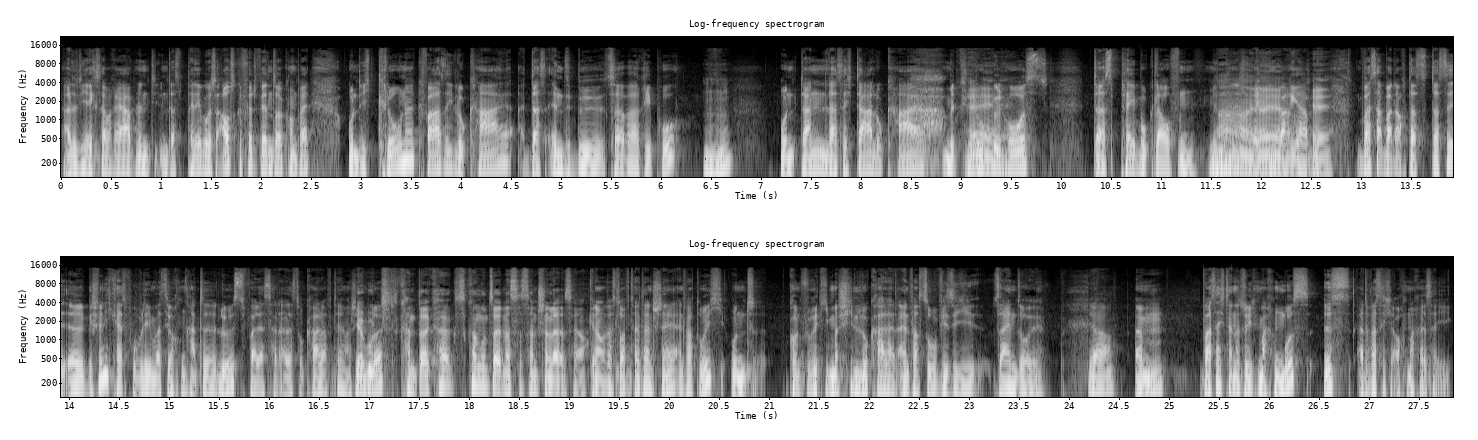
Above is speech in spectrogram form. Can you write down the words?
Also die extra Variablen die, und das Playbook, das ausgeführt werden soll, kommt rein. Und ich klone quasi lokal das Ansible Server Repo Mhm. und dann lasse ich da lokal mit okay. Localhost das Playbook laufen mit den Ah, entsprechenden ja, ja, Variablen. okay. Was aber auch das, das äh, Geschwindigkeitsproblem, was Jochen hatte, löst, weil das halt alles lokal auf der Maschine Ja, läuft. gut, kann, da kann, es kann gut sein, dass das dann schneller ist, ja. Genau, das läuft halt dann schnell einfach durch und konfiguriert die Maschine lokal halt einfach so, wie sie sein soll. Ja. Ähm, Mhm. Was ich dann natürlich machen muss, ist, also was ich auch mache, ist, ich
